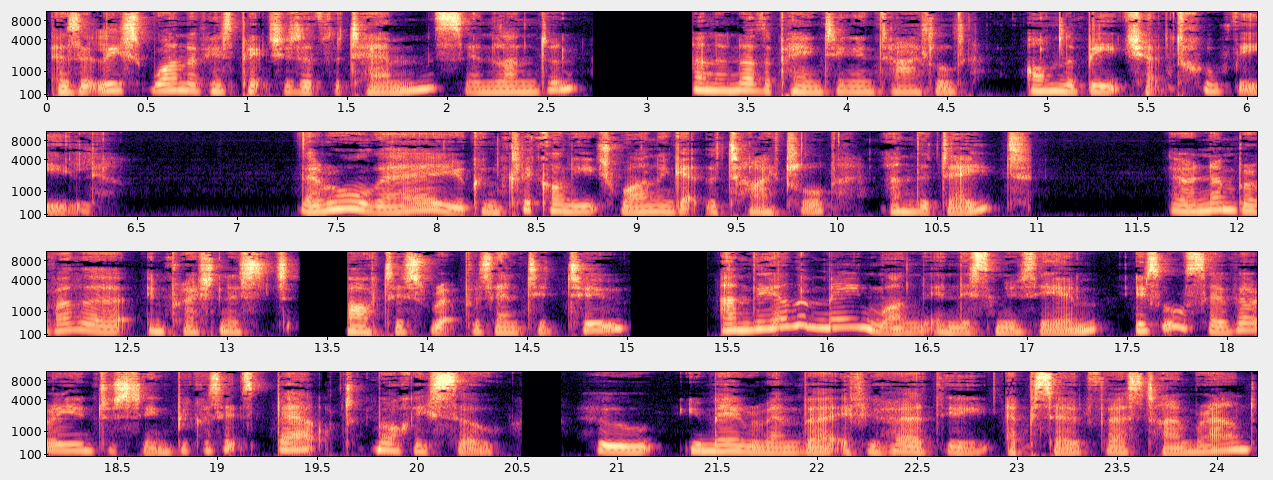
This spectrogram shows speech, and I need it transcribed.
There's at least one of his pictures of the Thames in London, and another painting entitled On the Beach at Trouville. They're all there. You can click on each one and get the title and the date. There are a number of other Impressionist artists represented too. And the other main one in this museum is also very interesting because it's Berthe Morisot, who you may remember if you heard the episode first time round,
